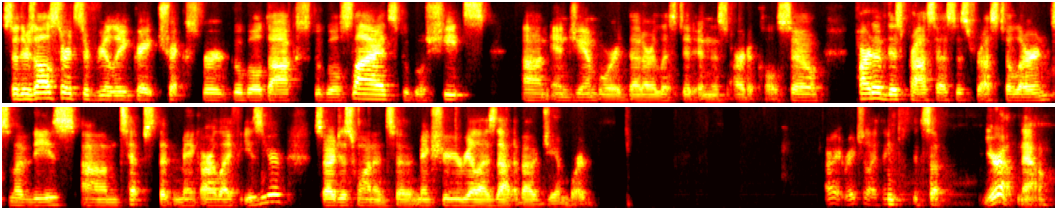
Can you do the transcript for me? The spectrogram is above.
So there's all sorts of really great tricks for Google Docs, Google Slides, Google Sheets, um, and Jamboard that are listed in this article. So part of this process is for us to learn some of these um, tips that make our life easier. So I just wanted to make sure you realize that about Jamboard. All right, Rachel, I think it's up. You're up now.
